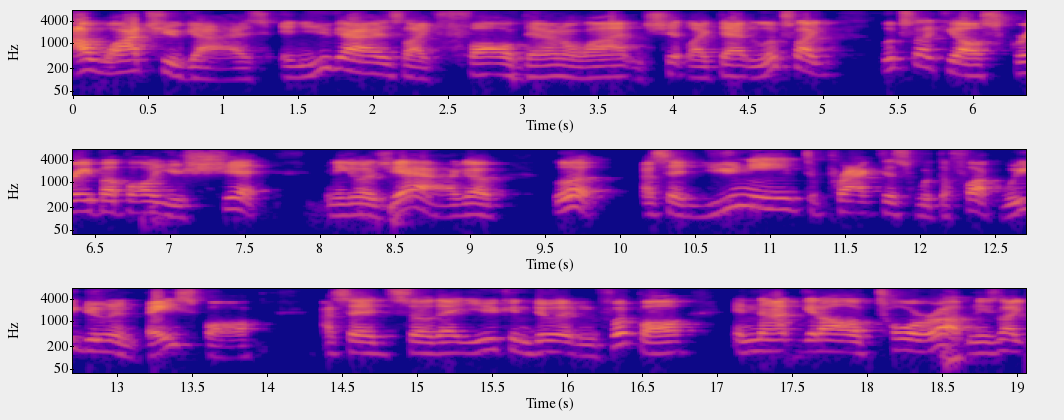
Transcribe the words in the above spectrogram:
I watch you guys, and you guys like fall down a lot and shit like that. It looks like looks like y'all scrape up all your shit. And he goes, Yeah. I go, look, I said, you need to practice what the fuck we do in baseball. I said, so that you can do it in football and not get all tore up. And he's like,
